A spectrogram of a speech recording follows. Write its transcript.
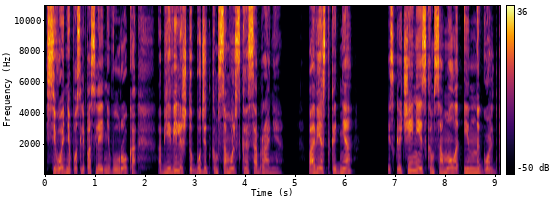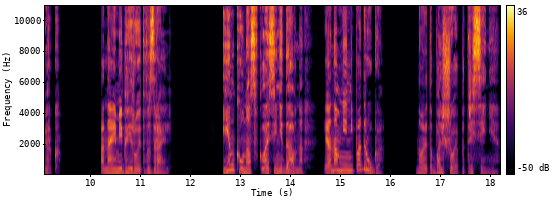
Сегодня после последнего урока объявили, что будет комсомольское собрание. Повестка дня — исключение из комсомола Инны Гольдберг. Она эмигрирует в Израиль. Инка у нас в классе недавно, и она мне не подруга но это большое потрясение.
